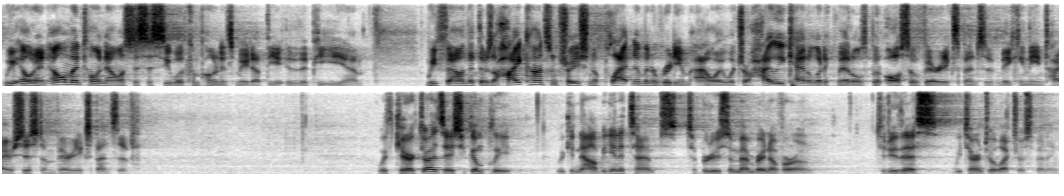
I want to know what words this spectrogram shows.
We own an elemental analysis to see what components made up the, the PEM. We found that there's a high concentration of platinum and iridium alloy, which are highly catalytic metals but also very expensive, making the entire system very expensive. With characterization complete, we can now begin attempts to produce a membrane of our own. To do this, we turn to electrospinning.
